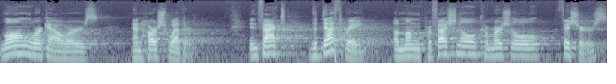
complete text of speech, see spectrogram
long work hours, and harsh weather. In fact, the death rate among professional commercial fishers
